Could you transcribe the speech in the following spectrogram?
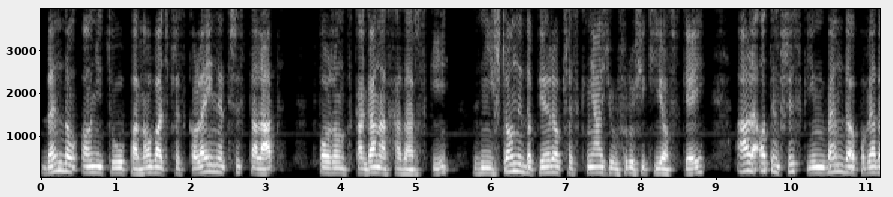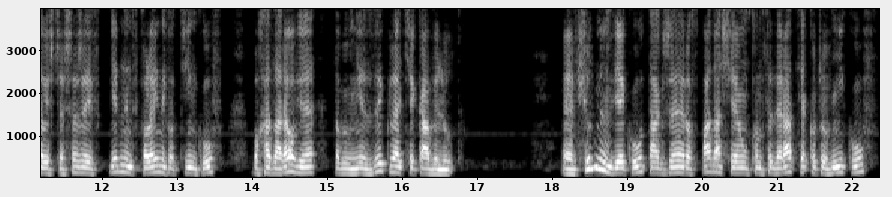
będą oni tu panować przez kolejne 300 lat, tworząc kaganat hazarski, zniszczony dopiero przez kniaziów Rusi Kijowskiej, ale o tym wszystkim będę opowiadał jeszcze szerzej w jednym z kolejnych odcinków, bo Hazarowie to był niezwykle ciekawy lud. E, w VII wieku także rozpada się konfederacja koczowników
